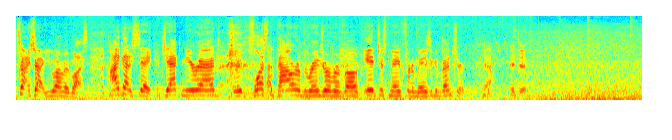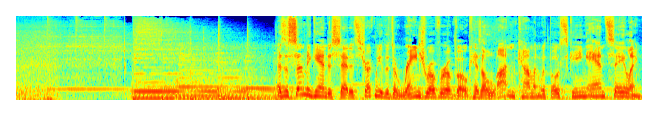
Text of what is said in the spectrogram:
sorry, sorry, you are my boss. I got to say, Jack Nerad, uh, plus the power of the Range Rover Evoque, it just made for an amazing adventure. Yeah, it did. As the sun began to set, it struck me that the Range Rover Evoque has a lot in common with both skiing and sailing.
